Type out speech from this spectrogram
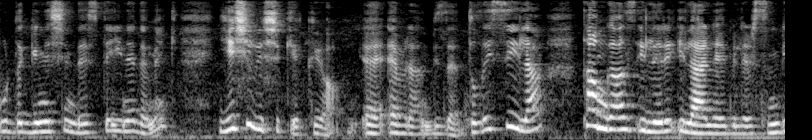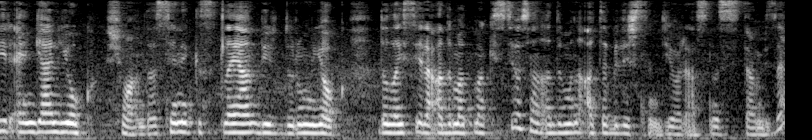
burada güneşin desteği ne demek? Yeşil ışık yakıyor e, evren bize. Dolayısıyla tam gaz ileri ilerleyebilirsin. Bir engel yok şu anda. Seni kısıtlayan bir durum yok. Dolayısıyla adım atmak istiyorsan adımını atabilirsin diyor aslında sistem bize.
